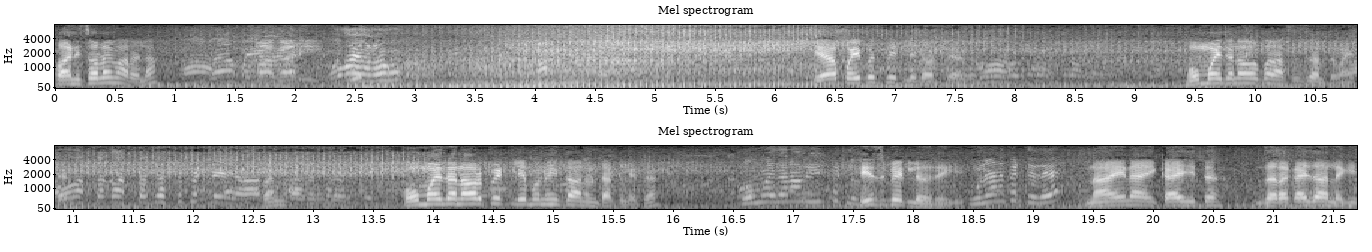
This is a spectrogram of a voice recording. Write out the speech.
पाणी चालू आहे मारायला. या पाईपच पेटले वाटतं अगं. होम मैदानावर पण असंच झालं माहिती आहे. पण होम मैदानावर पेटले म्हणून इथं आणून टाकले तर हो हेच पेटले होते? की. नाही नाही काय इथं? जरा काय झालं की.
